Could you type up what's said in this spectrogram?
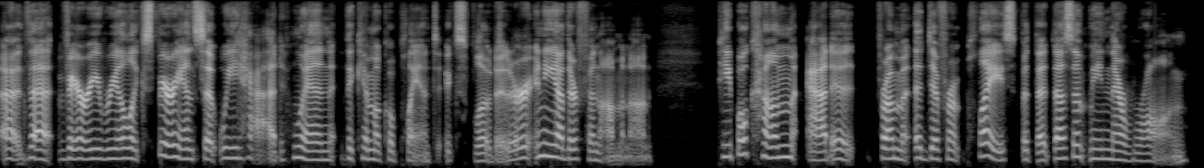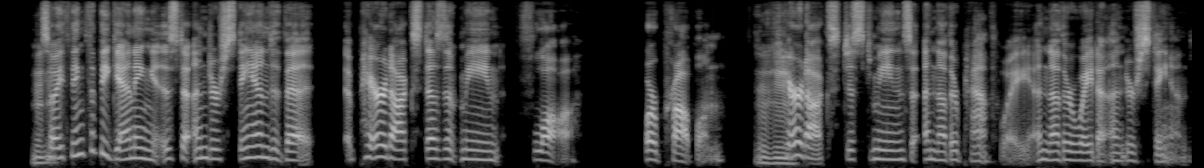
uh, that very real experience that we had when the chemical plant exploded or any other phenomenon. People come at it from a different place, but that doesn't mean they're wrong. Mm-hmm. So I think the beginning is to understand that a paradox doesn't mean flaw or problem. Mm-hmm. Paradox just means another pathway, another way to understand.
